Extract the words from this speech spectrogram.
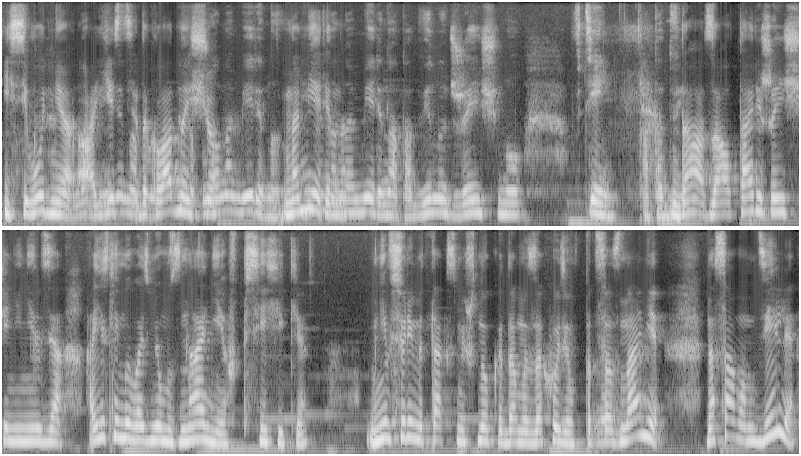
И сегодня, а Намеренно есть было. докладно Это еще... было намеренно. Намеренно. Намеренно отодвинуть женщину в тень. Отодвинуть. Да, за алтарь женщине нельзя. А если мы возьмем знания в психике? Мне все время так смешно, когда мы заходим в подсознание. На самом деле,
